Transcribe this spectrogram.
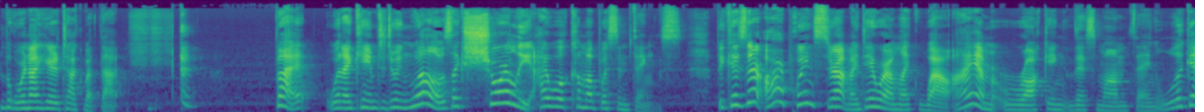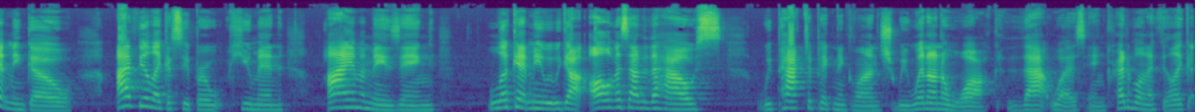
but we're not here to talk about that. But when I came to doing well, I was like, surely I will come up with some things. Because there are points throughout my day where I'm like, wow, I am rocking this mom thing. Look at me go. I feel like a superhuman. I am amazing. Look at me. We got all of us out of the house. We packed a picnic lunch. We went on a walk. That was incredible. And I feel like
